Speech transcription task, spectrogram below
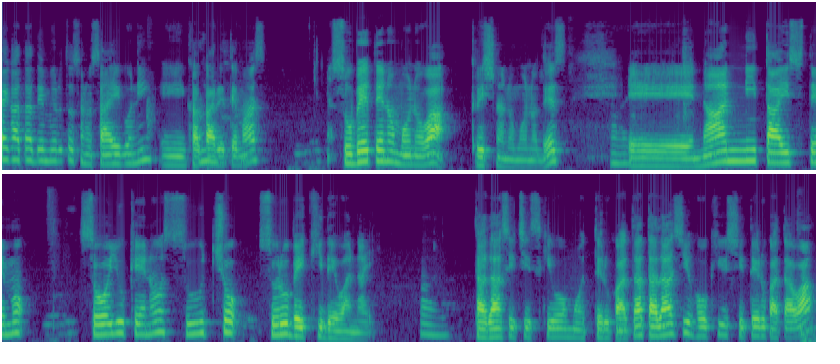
え方で見ると、その最後に、えー書かれてます。すべてのものはクリシナのものです。はいえー何に対してもそういう系の数値するべきではない。はい正しい知識を持っている方、正しい補給している方は、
